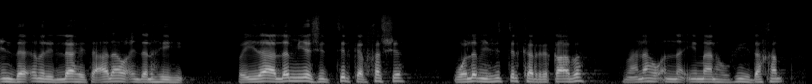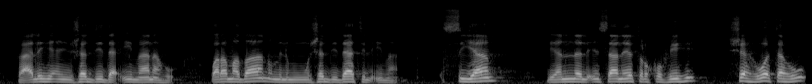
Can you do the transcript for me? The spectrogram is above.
عند أمر الله تعالى وعند نهيه. فإذا لم يجد تلك الخشية ولم يجد تلك الرقابة فمعناه أن إيمانه فيه دخن فعليه أن يجدد إيمانه. ورمضان من مجددات الإيمان. الصيام لأن الإنسان يترك فيه شهوته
